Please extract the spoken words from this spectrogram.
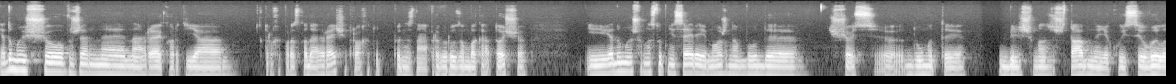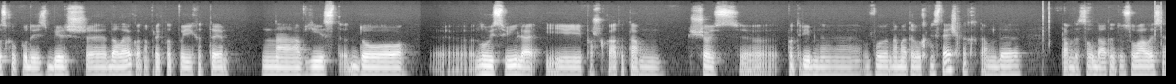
Я думаю, що вже не на рекорд я трохи порозкладаю речі, трохи тут, не знаю, приберу зомбака тощо. І я думаю, що в наступній серії можна буде щось е, думати більш масштабне, якусь вилазку кудись більш е, далеко, наприклад, поїхати на в'їзд до е, Луїсвіля і пошукати там щось е, потрібне в наметових містечках, там, де, там, де солдати тусувалися.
